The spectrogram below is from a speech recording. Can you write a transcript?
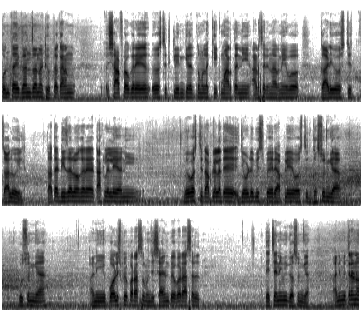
कोणताही गंज न ठेवता कारण शाफ्ट वगैरे व्यवस्थित क्लीन केलं तर तुम्हाला किक मारताना अडचण येणार नाही व गाडी व्यवस्थित चालू होईल. तर आता डिझेल वगैरे टाकलेले आणि व्यवस्थित आपल्याला ते जेवढे बी स्पेअर आहे आपले व्यवस्थित घसून घ्या पुसून घ्या. आणि पॉलिश पेपर असेल म्हणजे शाईन पेपर असेल त्याच्याने मी घसून घ्या. आणि मित्रांनो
